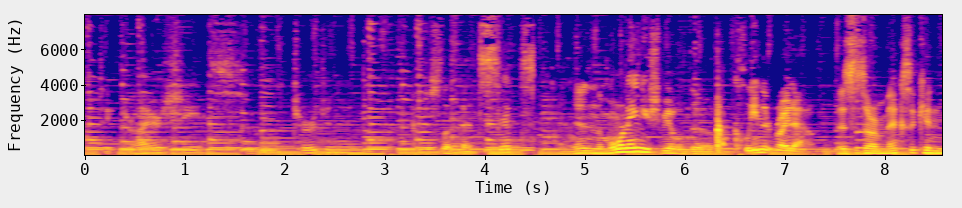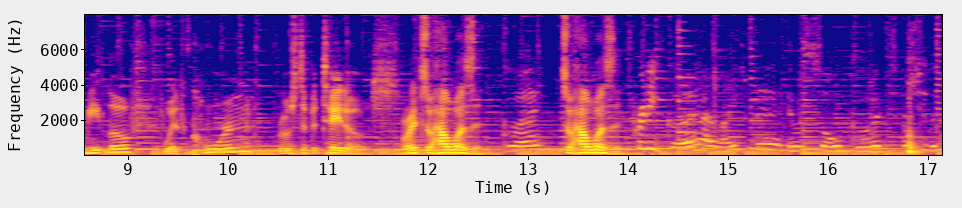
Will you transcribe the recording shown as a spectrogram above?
Take dryer sheets, put a detergent in, and just let that sit. And then in the morning, you should be able to clean it right out. This is our Mexican meatloaf with corn, roasted potatoes. All right, so how was it? Good. So how was it? Pretty good. I liked it. It was so good, especially the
